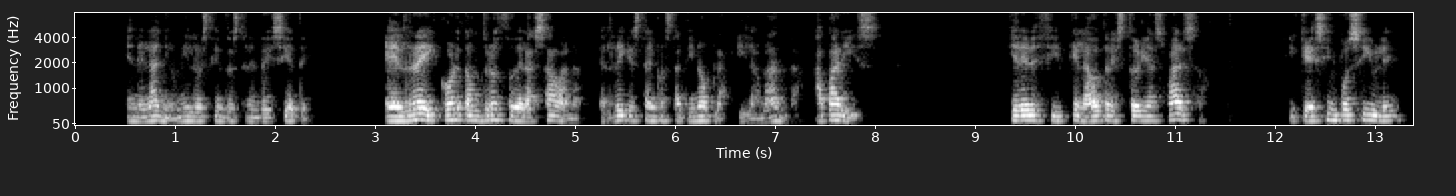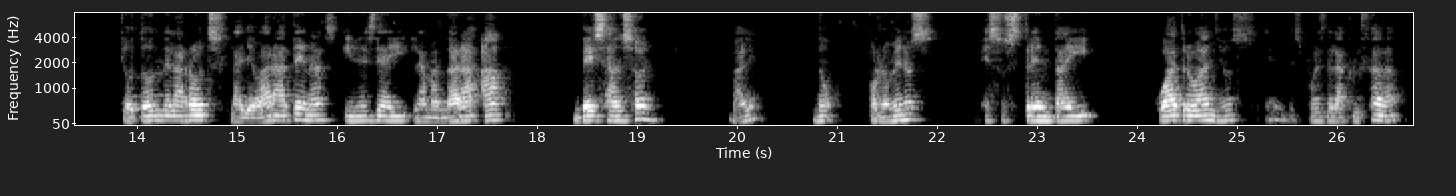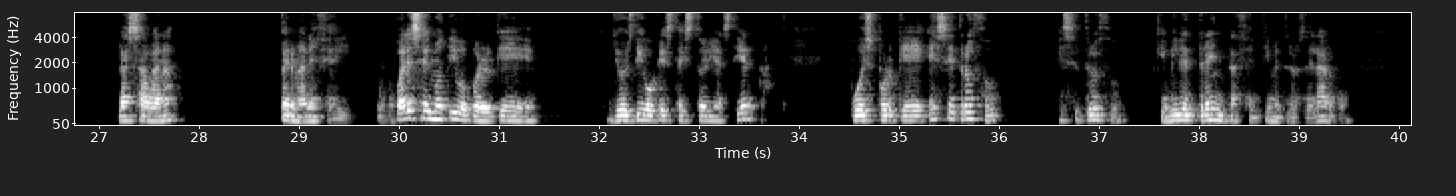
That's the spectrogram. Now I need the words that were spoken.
en el año 1237, el rey corta un trozo de la sábana, el rey que está en Constantinopla, y la manda a París, quiere decir que la otra historia es falsa y que es imposible que Otón de la Roche la llevara a Atenas y desde ahí la mandara a ve Sansón, ¿vale? No, por lo menos esos 34 años ¿eh? después de la cruzada, la sábana permanece ahí. ¿Cuál es el motivo por el que yo os digo que esta historia es cierta? Pues porque ese trozo, ese trozo que mide 30 centímetros de largo,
